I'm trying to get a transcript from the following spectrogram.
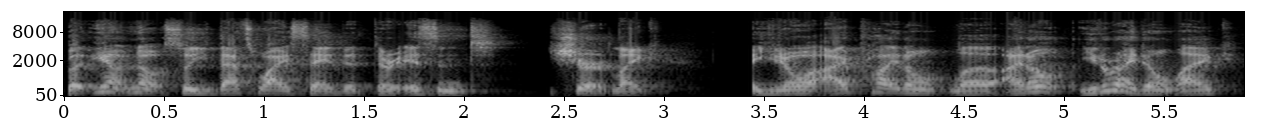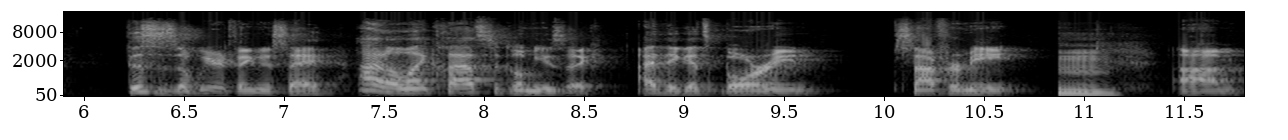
but yeah, no. So that's why I say that there isn't. Sure, like you know, what, I probably don't love. I don't. You know what I don't like? This is a weird thing to say. I don't like classical music. I think it's boring. It's not for me. Hmm. Um,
